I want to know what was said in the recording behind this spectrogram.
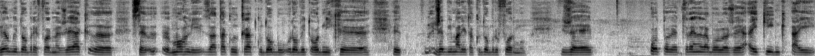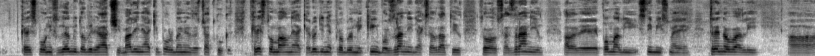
veľmi dobrej forme, že jak e, ste e, mohli za takú krátku dobu urobiť od nich, e, e, že by mali takú dobrú formu. Že odpoveď trénera bolo, že aj King, aj Crespo, oni sú veľmi dobrí hráči, mali nejaké problémy na začiatku, Crespo mal nejaké rodinné problémy, King bol zranený, ak sa vrátil, to sa zranil, ale pomaly s nimi sme trénovali a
